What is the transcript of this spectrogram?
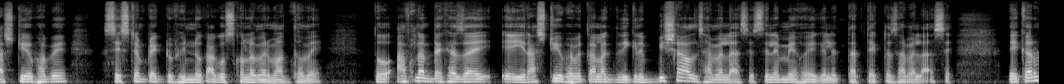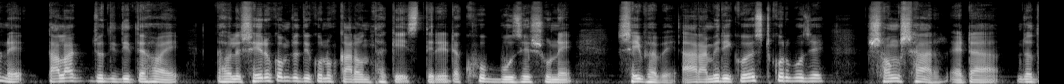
রাষ্ট্রীয়ভাবে সিস্টেমটা একটু ভিন্ন কাগজ কলমের মাধ্যমে। তো আপনার দেখা যায় এই রাষ্ট্রীয়ভাবে তালাক দিতে গেলে বিশাল ঝামেলা আছে, ছেলে মেয়ে হয়ে গেলে তাতে একটা ঝামেলা আছে। এই কারণে তালাক যদি দিতে হয়, তাহলে সেই রকম যদি কোনো কারণ থাকে স্ত্রীর, এটা খুব বুঝে শুনে সেইভাবে। আর আমি রিকোয়েস্ট করব যে সংসার, এটা যত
